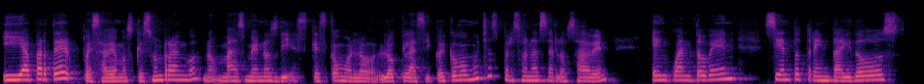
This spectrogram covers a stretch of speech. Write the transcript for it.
Y aparte, pues sabemos que es un rango, ¿no? Más menos 10, que es como lo, clásico. Y como muchas personas se lo saben, en cuanto ven 132,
